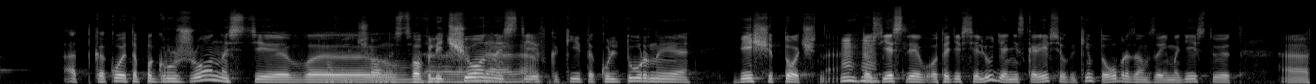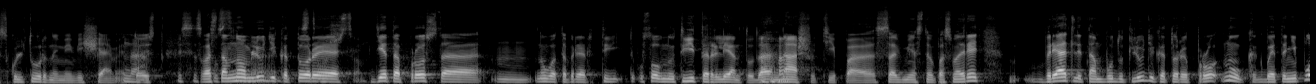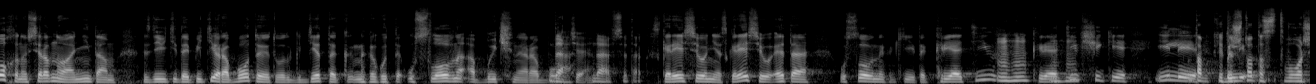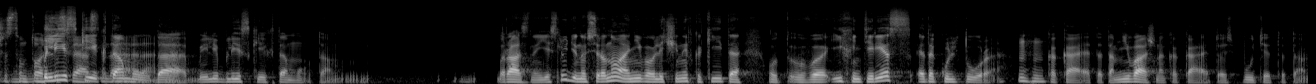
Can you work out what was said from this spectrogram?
от какой-то погруженности в вовлеченности, вовлеченности да, да. в какие-то культурные вещи точно. Угу. То есть если вот эти все люди, они скорее всего каким-то образом взаимодействуют э, с культурными вещами. Да, То есть в основном люди, которые где-то просто, ну вот, например, тви- условную твиттер-ленту, да, ага. нашу, типа, совместную посмотреть, вряд ли там будут люди, которые, про, ну, как бы это неплохо, но все равно они там с 9 до 5 работают вот где-то на какой-то условно обычной работе. Да, да, все так. Скорее всего, нет. Скорее всего, это условно какие-то креатив, угу, креативщики угу. или... Ну, там какие-то бли... что-то с творчеством тоже Близкие связано. к тому, да, да, да, или близкие к тому, там, разные есть люди, но все равно они вовлечены в какие-то, вот в их интерес это культура uh какая-то, там неважно какая, то есть будь это там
